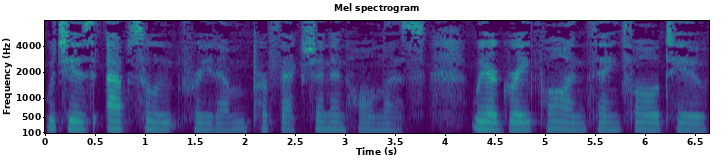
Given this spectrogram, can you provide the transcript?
which is absolute freedom, perfection, and wholeness. We are grateful and thankful to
